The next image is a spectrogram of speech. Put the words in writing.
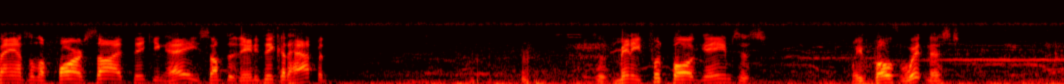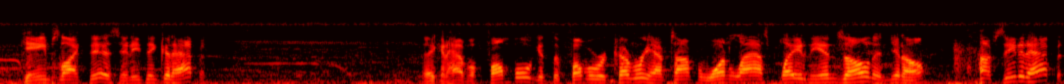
fans on the far side thinking, hey, something, anything could happen. There's as many football games as we've both witnessed. Games like this, anything could happen. They can have a fumble, get the fumble recovery, have time for one last play in the end zone, and you know, I've seen it happen.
